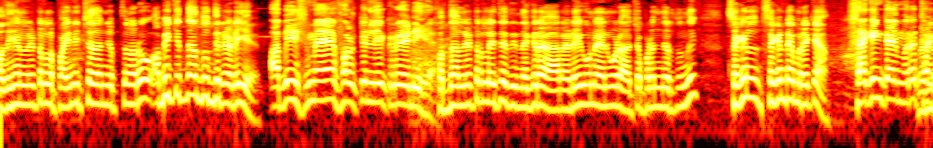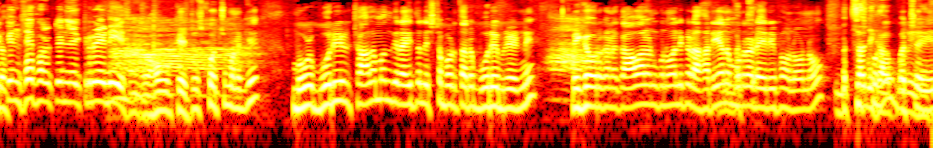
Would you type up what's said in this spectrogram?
పదిహేను లీటర్ల పైన ఇచ్చేదని చెప్తున్నారు. అవి కింద दूध రెడీ అవి ఫార్టీన్ फोर्टीन లీటర్ రెడీ పద్నాలుగు లీటర్లు అయితే దీని దగ్గర రెడీగా ఉన్నాయని కూడా చెప్పడం జరుగుతుంది. సెకండ్ సెకండ్ టైం రేకా సెకండ్ टाइम थर्टीन से फोर्टीन లీటర్ రెడీ ఓకే చూసుకోవచ్చు మనకి. బూరీలు చాలా మంది రైతులు ఇష్టపడతారు బూరీ బ్రీడ్ని. మీకు ఎవరికైనా కావాలనుకున్న వాళ్ళు ఇక్కడ హర్యానా ముర్రా డైరీ ఫామ్లో ఉన్నాయి బచ్చాయి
